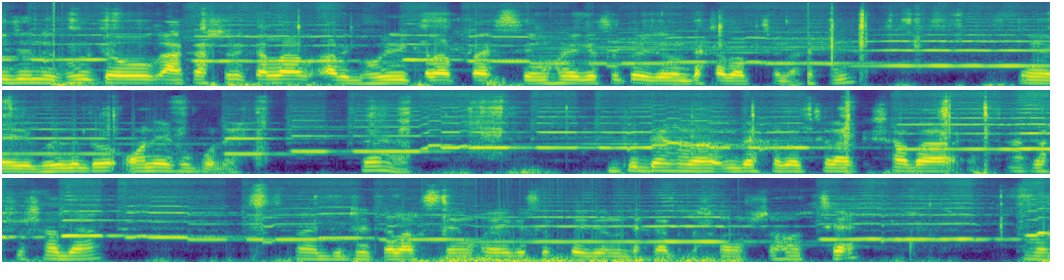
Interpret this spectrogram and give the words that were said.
এই জন্য ঘড়িটাও আকাশের কালার আর ঘড়ির কালার প্রায় সেম হয়ে গেছে তো, এই জন্য দেখা যাচ্ছে না। দেখেন, এই ঘড়ি কিন্তু অনেক উপরে হ্যাঁ? কিন্তু দেখা দেখা যাচ্ছে না, সাদা, আকাশও সাদা, প্রায় দুটোর কালার সেম হয়ে গেছে তো, এই জন্য দেখাটা সমস্যা হচ্ছে। আমরা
